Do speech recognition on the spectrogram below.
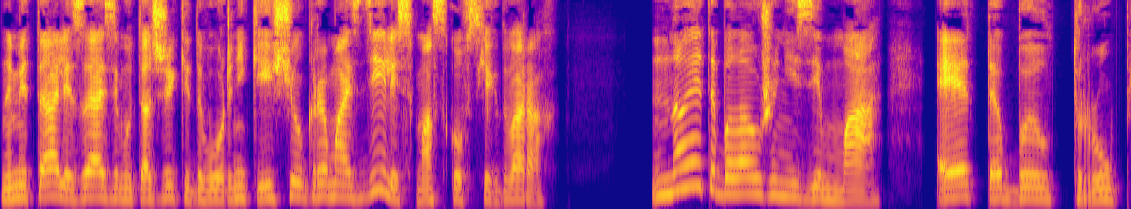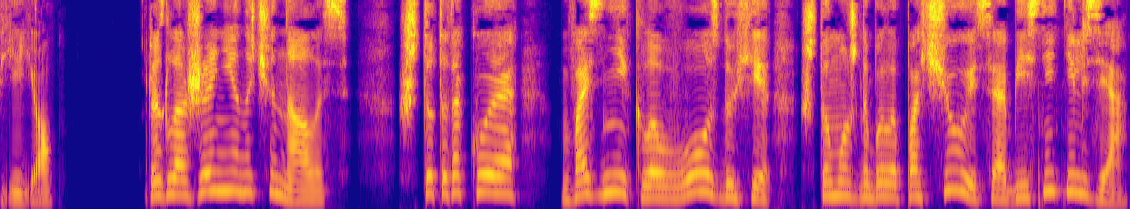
наметали за зиму таджики-дворники, еще громоздились в московских дворах. Но это была уже не зима, это был труп ее. Разложение начиналось. Что-то такое возникло в воздухе, что можно было почуять, а объяснить нельзя.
